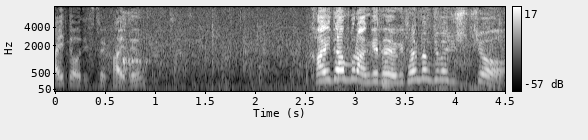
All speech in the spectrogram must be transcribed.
가이드 어디 있어요? 가이드? 가이드 한 분 안 계세요. 여기 설명 좀 해주십시오.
